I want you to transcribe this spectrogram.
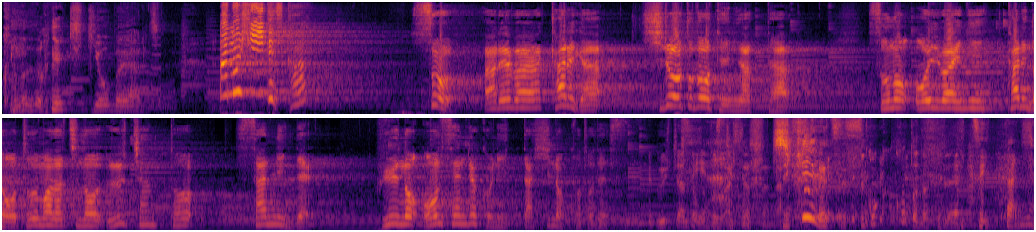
この導入聞き覚えあるぞあの日ですか？そうあれは彼が素人童貞になった。そのお祝いに彼のお友達のうーちゃんと3人で冬の温泉旅行に行った日のことです。うーちゃんと友達だった。んだ時系列すごくことになってないツイッターに。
